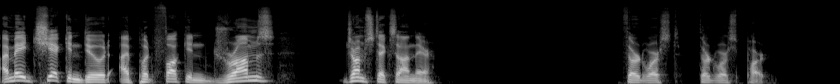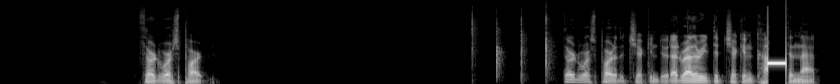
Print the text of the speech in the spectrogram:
I made chicken, dude. I put fucking drums, drumsticks on there. Third worst, third worst part. Third worst part. Third worst part of the chicken, dude. I'd rather eat the chicken cock than that.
